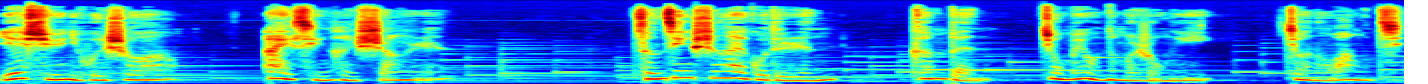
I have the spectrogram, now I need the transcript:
也许你会说，爱情很伤人，曾经深爱过的人，根本就没有那么容易就能忘记。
